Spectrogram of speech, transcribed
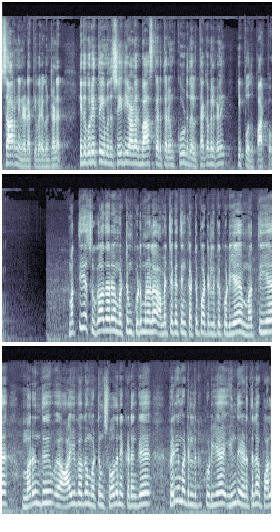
விசாரணை நடத்தி வருகின்றனர். இதுகுறித்து எமது செய்தியாளர் பாஸ்கர் தரும் கூடுதல் தகவல்களை இப்போது பார்ப்போம். மத்திய சுகாதார மற்றும் குடும்பநல அமைச்சகத்தின் கட்டுப்பாட்டில் இருக்கக்கூடிய மத்திய மருந்து ஆய்வகம் மற்றும் சோதனை கிடங்கு பெரியமேட்டில் இருக்கக்கூடிய இந்த இடத்துல பல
